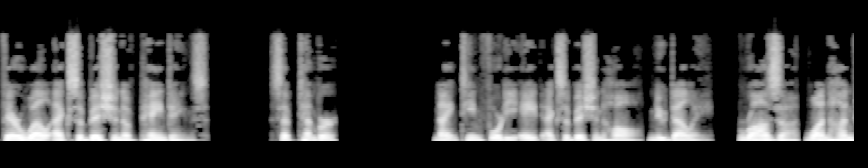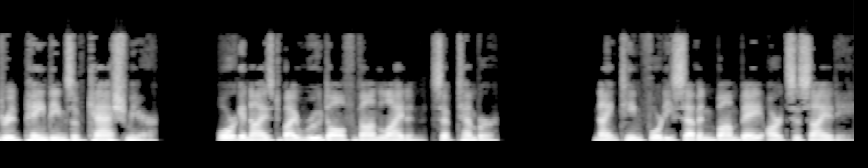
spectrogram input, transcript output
Farewell Exhibition of Paintings, September 1948 Exhibition Hall, New Delhi. Raza, 100 Paintings of Kashmir. Organized by Rudolf von Leyden, September 1947 Bombay Art Society.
